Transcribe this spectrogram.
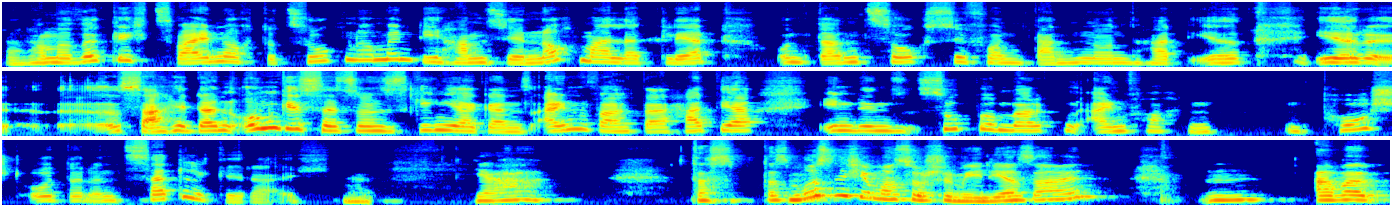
dann haben wir wirklich zwei noch dazugenommen, die haben sie nochmal erklärt und dann zog sie von dann und hat ihr, ihre äh, Sache dann umgesetzt. Und es ging ja ganz einfach. Da hat ja in den Supermärkten einfach ein, ein Post oder ein Zettel gereicht. Ja, das, das muss nicht immer Social Media sein, hm, aber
